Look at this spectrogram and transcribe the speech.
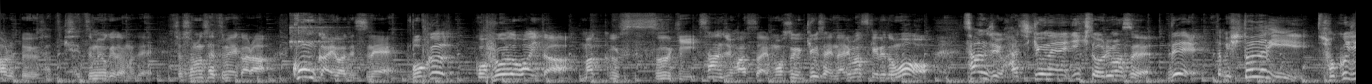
あるというさっき説明を受けたのでじゃその説明から今回はですね僕こうフードファイターマックス鈴木38歳もうすぐ9歳になりますけれども389年生きております。で多分人より食事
